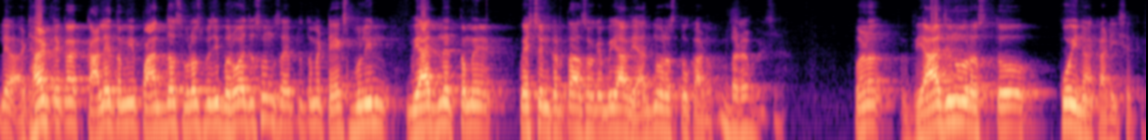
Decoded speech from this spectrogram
એટલે અઢાર ટકા કાલે તમે પાંચ દસ વર્ષ પછી ભરવા જશો ને સાહેબ તો તમે ટેક્સ ભૂલીને વ્યાજને જ તમે ક્વેશ્ચન કરતા હશો કે ભાઈ આ વ્યાજનો રસ્તો કાઢો. બરાબર છે. પણ વ્યાજનો રસ્તો કોઈ ના કાઢી શકે.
